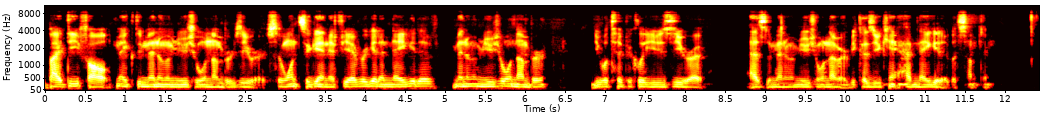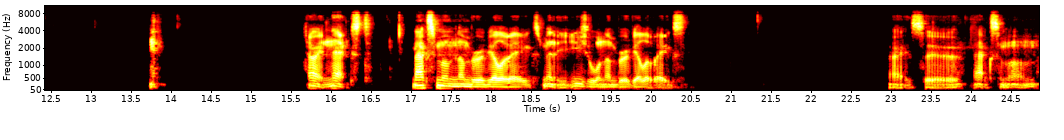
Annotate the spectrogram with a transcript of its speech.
by default, make the minimum usual number zero. So once again, if you ever get a negative minimum usual number, you will typically use zero as the minimum usual number because you can't have negative with something. All right, next maximum number of yellow eggs, usual number of yellow eggs. All right, so maximum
